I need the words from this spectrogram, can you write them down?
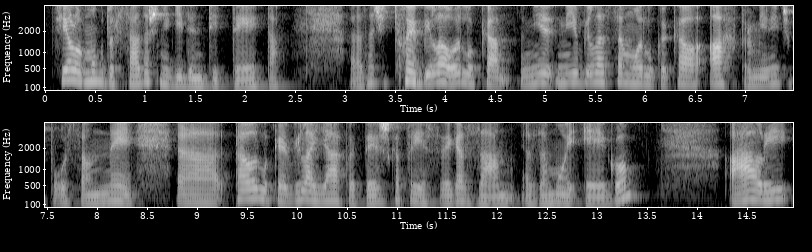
cijelog mog dosadašnjeg identiteta. Znači to je bila odluka, nije, nije bila samo odluka kao ah promijenit ću posao, ne. Ta odluka je bila jako teška prije svega za, za moj ego, ali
